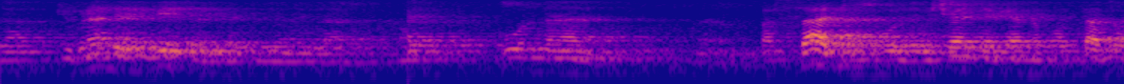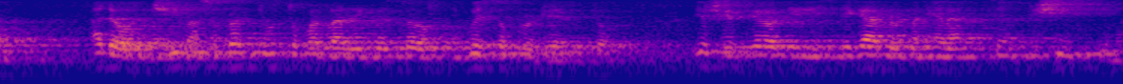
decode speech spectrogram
la più grande ricchezza di Castiglione del Lago. Un passaggio su quelle vicende che hanno portato ad oggi, ma soprattutto parlare di questo, di questo progetto. Io cercherò di spiegarlo in maniera semplicissima,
